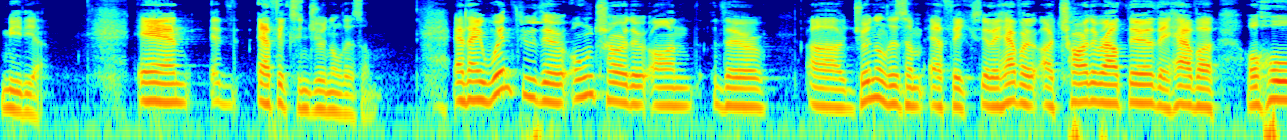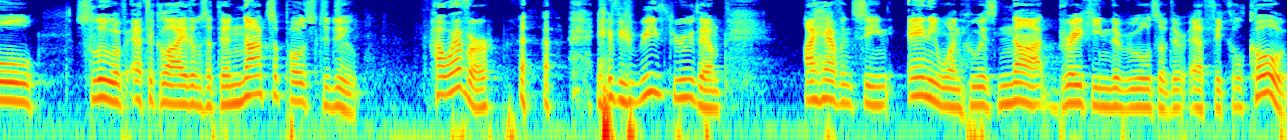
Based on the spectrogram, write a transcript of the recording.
media and ethics in journalism. And i went through their own charter on their uh, journalism ethics. They have a, a, charter out there. They have a, a whole slew of ethical items that they're not supposed to do. However if you read through them I haven't seen anyone who is not breaking the rules of their ethical code.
